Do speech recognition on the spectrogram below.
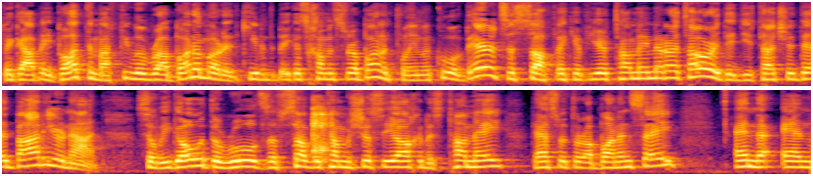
V'gabe batim afilu rabbanam keep the biggest chametz rabbanim. There it's a suffix if you're tamei meratorah. Did you touch a dead body or not? So we go with the rules of suffix tamei shusiyach. is tamei. That's what the rabbanim say. And the, and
